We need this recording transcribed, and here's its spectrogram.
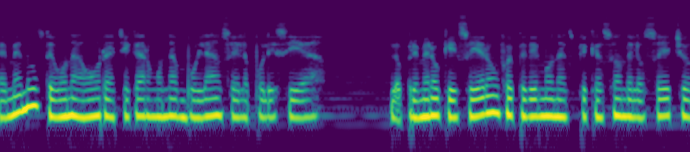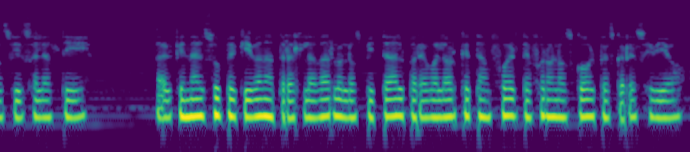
En menos de una hora llegaron una ambulancia y la policía. Lo primero que hicieron fue pedirme una explicación de los hechos y se las di. Al final supe que iban a trasladarlo al hospital para evaluar qué tan fuerte fueron los golpes que recibió.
